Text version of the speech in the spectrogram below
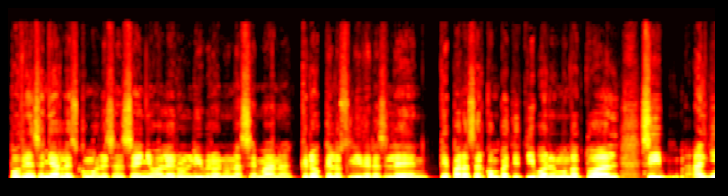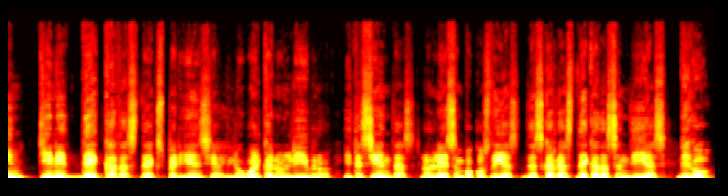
Podría enseñarles como les enseño a leer un libro en una semana. Creo que los líderes leen, que para ser competitivo en el mundo actual, si alguien tiene décadas de experiencia y lo vuelca en un libro y te sientas, lo lees en pocos días, descargas décadas en días. Digo,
